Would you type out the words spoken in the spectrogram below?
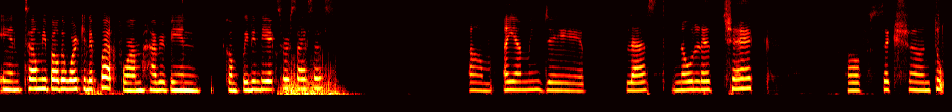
And tell me about the work in the platform. Have you been completing the exercises? Um, I am in the last knowledge check of section two.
